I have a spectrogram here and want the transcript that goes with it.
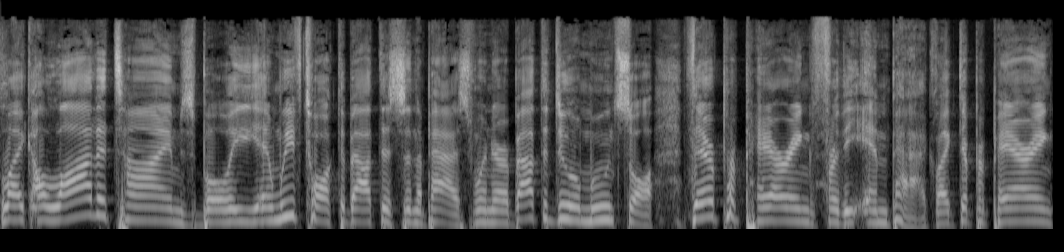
Like a lot of times, bully, and we've talked about this in the past. When they're about to do a moonsault, they're preparing for the impact. Like they're preparing,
